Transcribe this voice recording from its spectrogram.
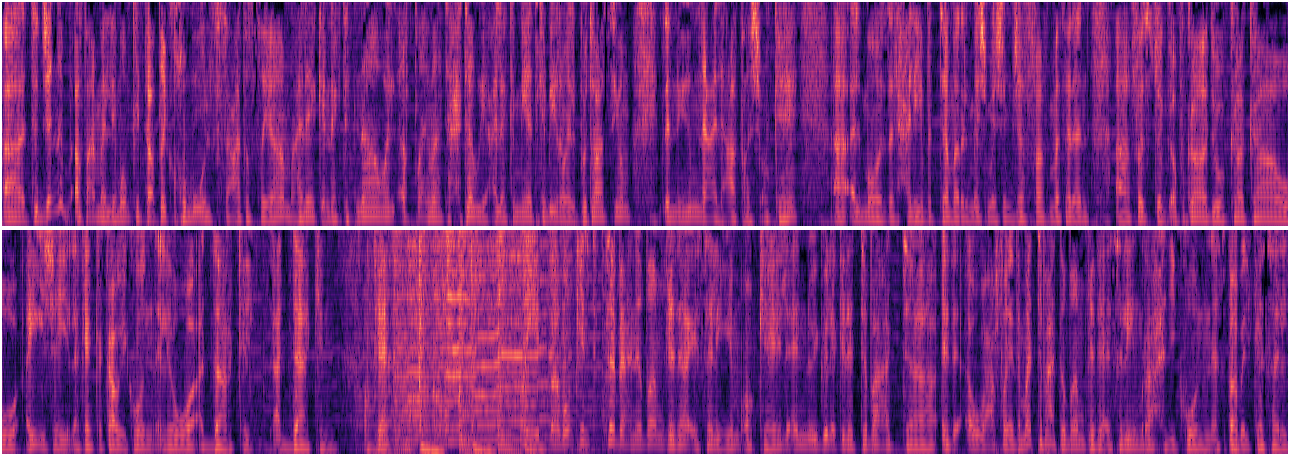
تتجنب أطعمة اللي ممكن تعطيك خمول في ساعات الصيام. عليك أنك تتناول أطعمة تحتوي على كميات كبيرة من البوتاسيوم لأنه يمنع العطش okay؟ آه الموز الحليب التمر المشمش مجفف مثلا آه فستق أفوكادو كاكاو أي شيء. لكن كاكاو يكون اللي هو ال dark الداكن okay؟ طيب ممكن تتبع نظام غذائي سليم؟ okay لأنه يقول لك إذا اتبعت إذا أو عفوا إذا ما اتبعت نظام غذائي سليم راح يكون من أسباب الكسل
